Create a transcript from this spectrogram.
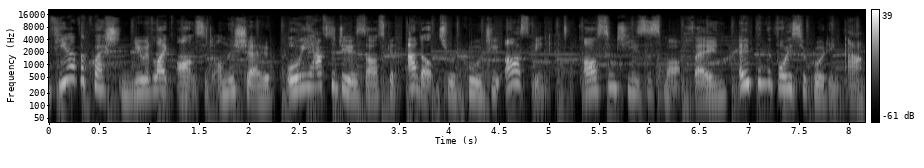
If you have a question you would like answered on the show, all you have to do is ask an adult to record you asking it. Ask them to use a smartphone, open the voice recording app,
